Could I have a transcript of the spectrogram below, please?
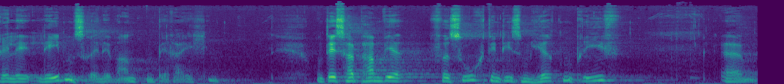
lebensrelevanten Bereichen. Und deshalb haben wir versucht, in diesem Hirtenbrief ähm,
